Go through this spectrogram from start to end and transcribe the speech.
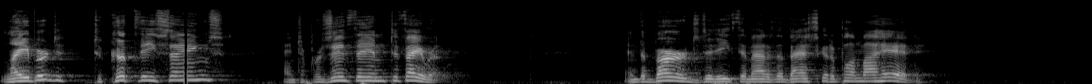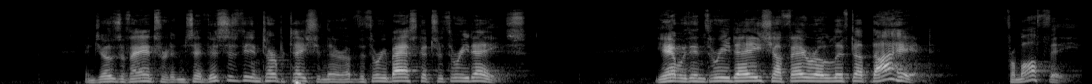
labored to cook these things and to present them to Pharaoh. And the birds did eat them out of the basket upon my head. And Joseph answered and said, This is the interpretation thereof. The three baskets are three days. Yet within three days shall Pharaoh lift up thy head from off thee,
